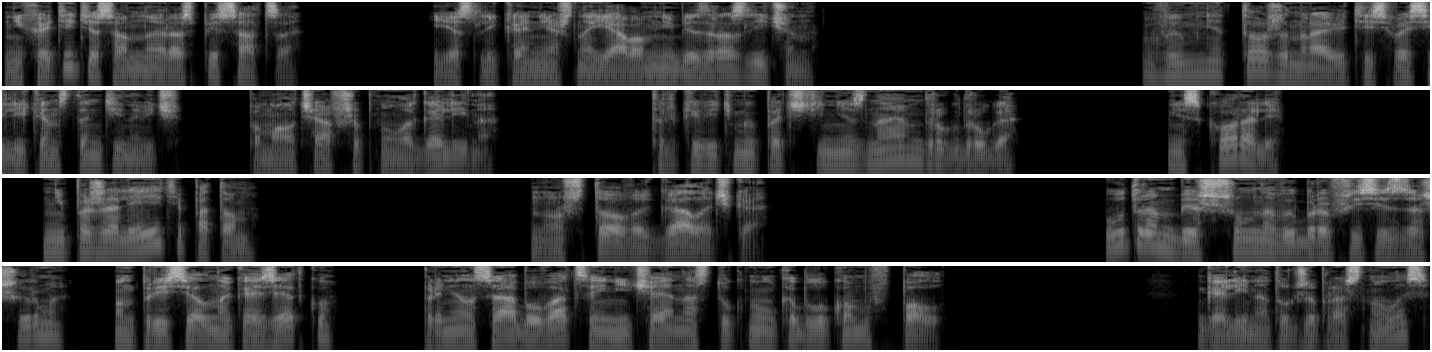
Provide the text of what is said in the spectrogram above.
Не хотите со мной расписаться?» Если, конечно, я вам не безразличен. Вы мне тоже нравитесь, Василий Константинович, помолчав, шепнула Галина. Только ведь мы почти не знаем друг друга. Не скоро ли? Не пожалеете потом? Ну что вы, Галочка. Утром, бесшумно выбравшись из-за ширмы, он присел на козетку, принялся обуваться и нечаянно стукнул каблуком в пол. Галина тут же проснулась,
